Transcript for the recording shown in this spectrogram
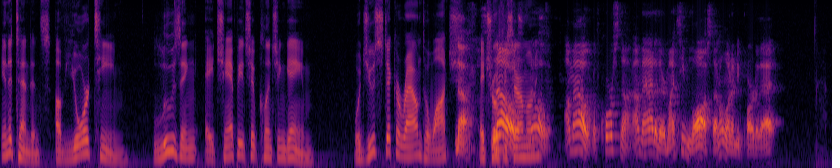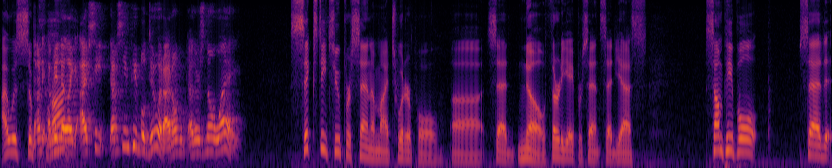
in attendance of your team losing a championship clinching game, would you stick around to watch no. a trophy no, ceremony? No, I'm out. Of course not. I'm out of there. My team lost. I don't want any part of that. I was surprised. I mean, like I've seen, I've seen people do it. I don't. There's no way. 62% of my Twitter poll uh, said no. 38% said yes. Some people said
